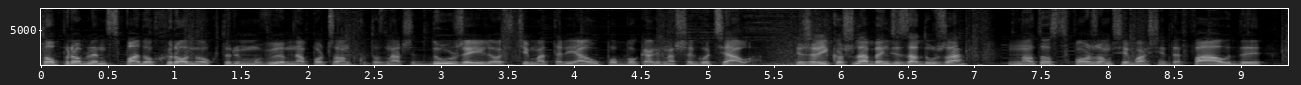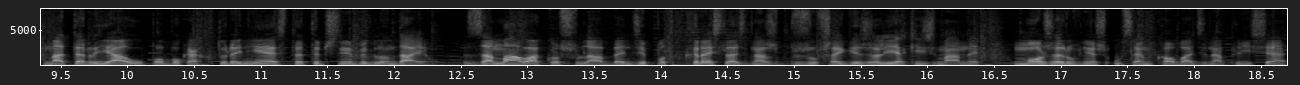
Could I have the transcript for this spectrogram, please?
To problem spadochronu, o którym mówiłem na początku, to znaczy dużej ilości materiału po bokach naszego ciała. Jeżeli koszula będzie za duża, no to stworzą się właśnie te fałdy materiału po bokach, które nieestetycznie wyglądają. Za mała koszula będzie podkreślać nasz brzuszek, jeżeli jakiś mamy, może również ósemkować na plisie,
